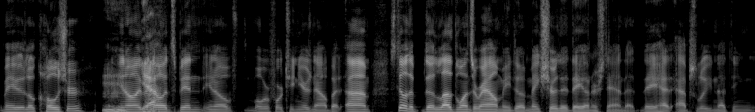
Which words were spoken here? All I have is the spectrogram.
maybe a little closure. You know, even Yeah. though it's been you know over 14 years now, but um, still the the loved ones around me to make sure that they understand that they had absolutely nothing,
